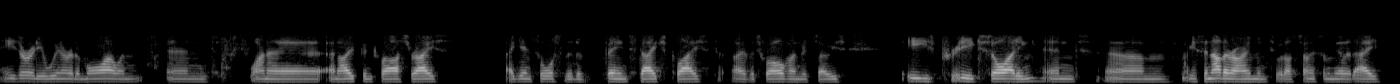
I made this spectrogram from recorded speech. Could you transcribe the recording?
he's already a winner at a mile and and won a an open class race against horses that have been stakes placed over 1200. So he's he's pretty exciting, and um, I guess another omen to what I was telling someone the other day.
